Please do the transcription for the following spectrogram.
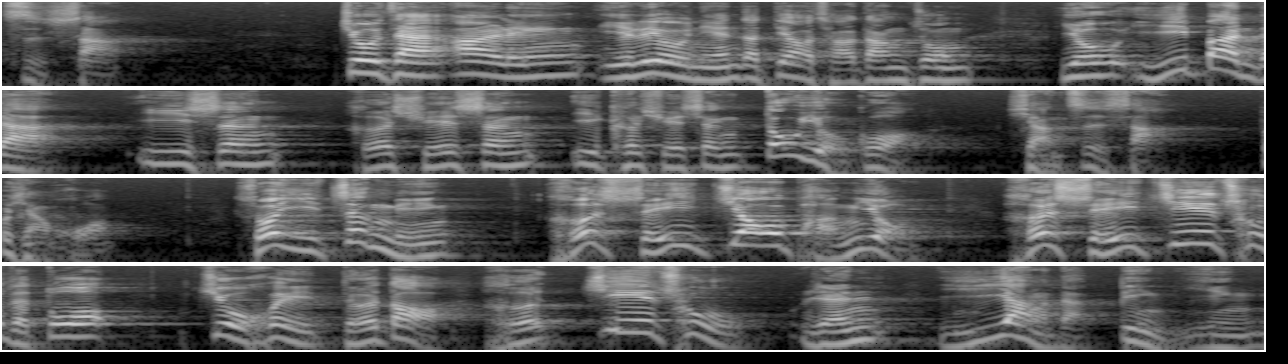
自杀。就在二零一六年的调查当中，有一半的医生和学生、医科学生都有过想自杀、不想活，所以证明和谁交朋友、和谁接触的多，就会得到和接触人一样的病因。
